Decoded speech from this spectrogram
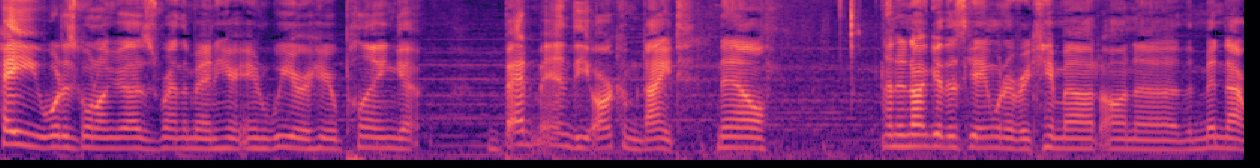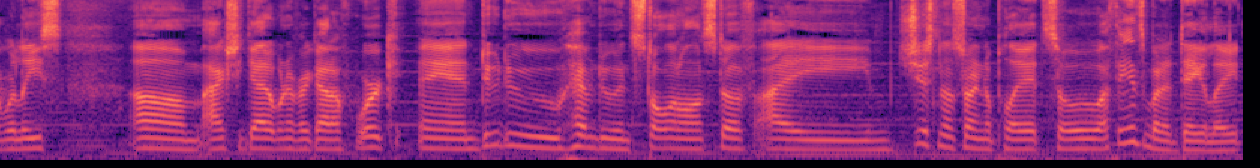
Hey, what is going on guys? RANtheMAN here, and we are here playing Batman the Arkham Knight. Now, I did not get this game whenever it came out on uh, the midnight release. Um, I actually got it whenever I got off work, and due to having to install and all that stuff, I'm just now starting to play it, so I think it's about a day late.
